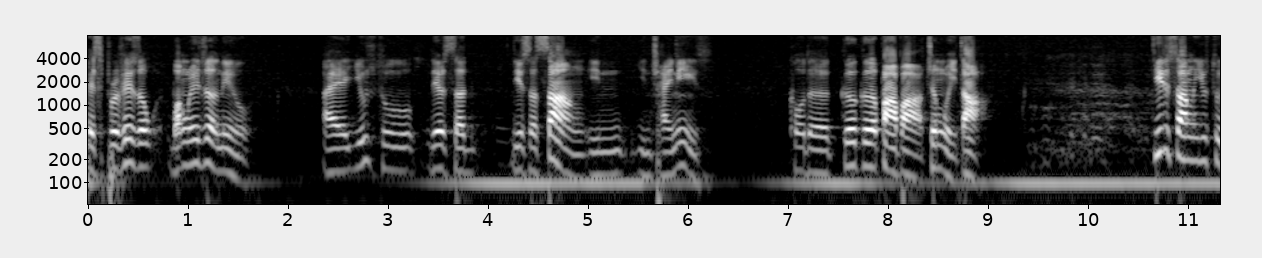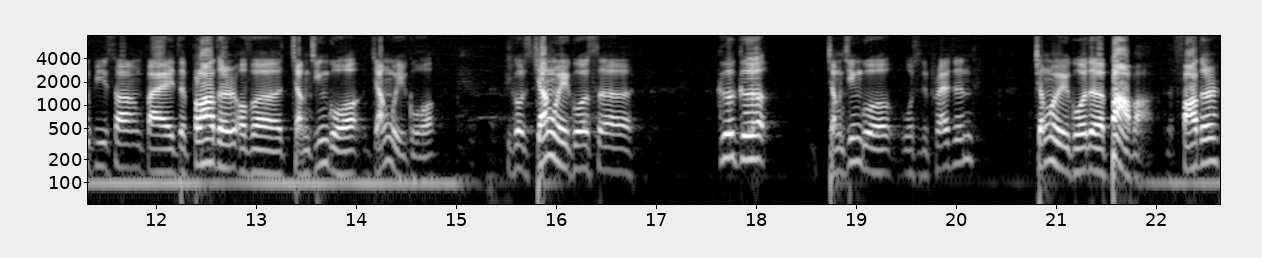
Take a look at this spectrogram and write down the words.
As Professor Wang Weizhen knew, I used to, there's a, there's a song in, in Chinese called uh, Ge Ge Ba Ba Zhen Wei Da. This song used to be sung by the brother of uh, Jiang Jingguo, Jiang Weiguo, because Jiang Weiguo's uh, 哥哥蒋经国 was the president. 蒋纬国的爸爸 the father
